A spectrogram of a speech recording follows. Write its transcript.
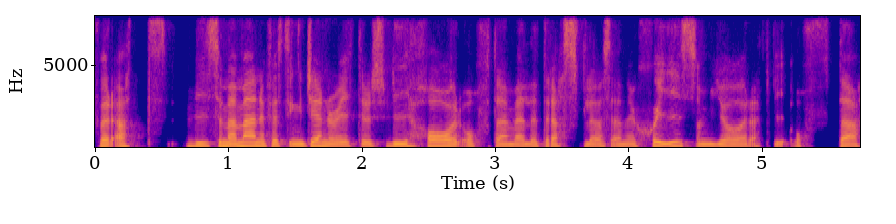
För att vi som är manifesting generators, vi har ofta en väldigt rastlös energi som gör att vi ofta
